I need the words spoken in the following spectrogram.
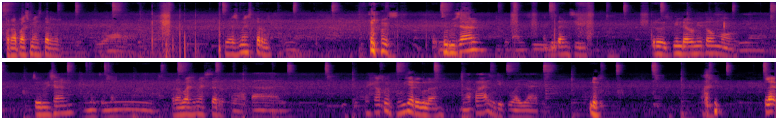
Berapa semester? ya Dua semester. iya Terus jurusan akuntansi. Terus pindah Unitomo. iya Jurusan manajemen berapa semester? delapan Eh, kabeh buyar iku lah. ngapain di buaya Loh. Lah,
